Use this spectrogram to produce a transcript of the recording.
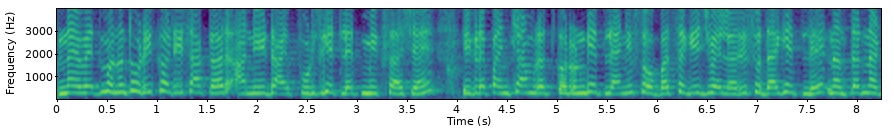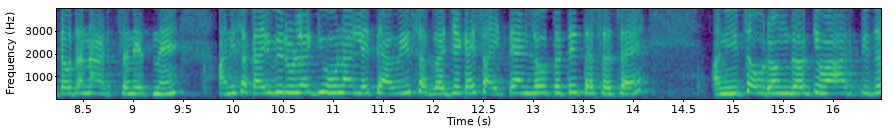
नैवेद्य म्हणून थोडी खडी साखर आणि ड्रायफ्रुट्स घेतलेत मिक्स असे. इकडे पंचामृत करून घेतले आणि सोबत सगळी ज्वेलरीसुद्धा घेतले. नंतर नटवताना अडचण येत नाही. आणि सकाळी विरूला घेऊन आले त्यावेळी सगळं जे काही साहित्य आणलं होतं ते तसंच आहे. आणि चौरंग किंवा आरतीचं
